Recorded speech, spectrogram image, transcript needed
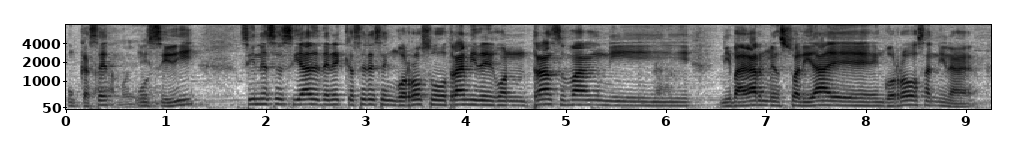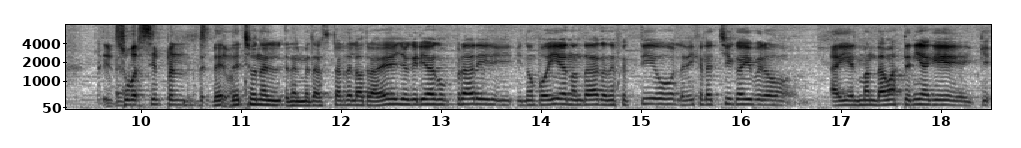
un cassette, Ah, un. CD, sin necesidad de tener que hacer ese engorroso trámite con Transbank ni, ni pagar mensualidades engorrosas ni nada. Eh, Súper simple. De, hecho, en el, en el Metastar de la otra vez yo quería comprar y, y no podía, no andaba con efectivo. Le dije a la chica ahí, pero ahí el mandamás tenía que, que-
